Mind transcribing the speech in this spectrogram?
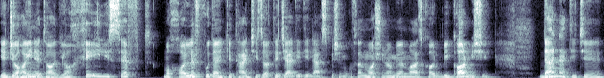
یه جاهای این اتحادیه ها خیلی سفت مخالف بودن که تجهیزات جدیدی نصب بشه. می‌گفتن ماشینا میان ما از کار بیکار میشیم. در نتیجه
